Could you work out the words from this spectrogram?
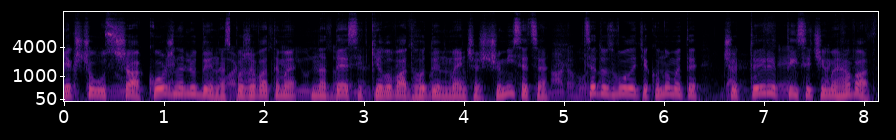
Якщо у США кожна людина споживатиме на 10 кВт годин менше щомісяця, це дозволить економити 4 тисячі мегаватт.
